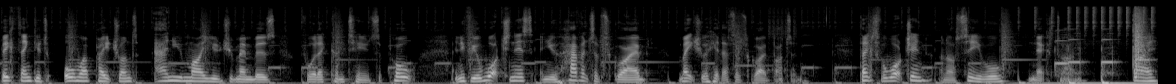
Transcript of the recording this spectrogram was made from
Big thank you to all my patrons and you my YouTube members for their continued support. And if you're watching this and you haven't subscribed, make sure you hit that subscribe button. Thanks for watching and I'll see you all next time. Bye.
